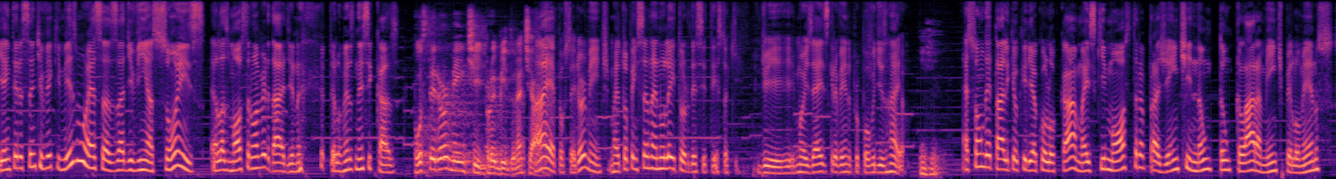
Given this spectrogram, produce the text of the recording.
E é interessante ver que mesmo essas adivinhações, elas mostram a verdade, né? Pelo menos nesse caso. Posteriormente proibido, né, Tiago? Ah, é, posteriormente. Mas eu tô pensando é no leitor desse texto aqui, de Moisés escrevendo para o povo de Israel. Uhum. É só um detalhe que eu queria colocar, mas que mostra pra gente, não tão claramente pelo menos,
